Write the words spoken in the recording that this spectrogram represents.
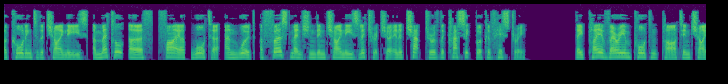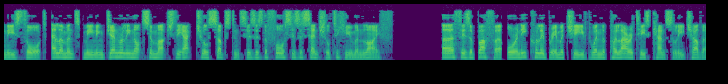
according to the Chinese, are metal, earth, fire, water, and wood, are first mentioned in Chinese literature in a chapter of the classic Book of History. They play a very important part in Chinese thought, elements meaning generally not so much the actual substances as the forces essential to human life. Earth is a buffer, or an equilibrium achieved when the polarities cancel each other.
